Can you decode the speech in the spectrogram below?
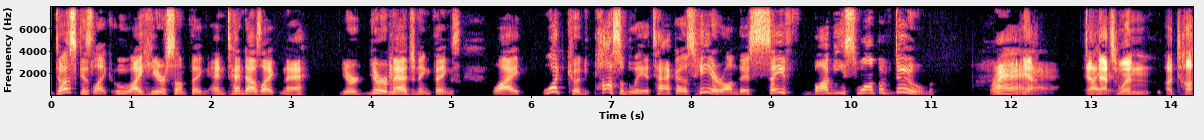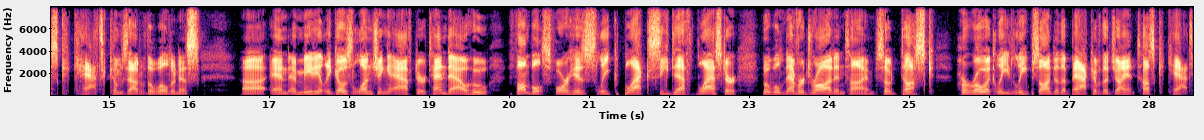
Dusque is like, Ooh, I hear something, and Tendau's like, Nah, you're you're imagining things. Why, what could possibly attack us here on this safe, boggy swamp of doom? Yeah. Tiger. And that's when a tusk cat comes out of the wilderness uh, and immediately goes lunging after Tendau, who fumbles for his sleek black Sea Death blaster, but will never draw it in time. So Dusque heroically leaps onto the back of the giant tusk cat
